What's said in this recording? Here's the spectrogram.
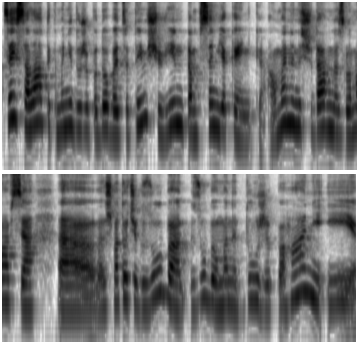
Цей салатик мені дуже подобається тим, що він там все м'якеньке. А у мене нещодавно зламався шматочок зуба. Зуби у мене дуже погані, і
